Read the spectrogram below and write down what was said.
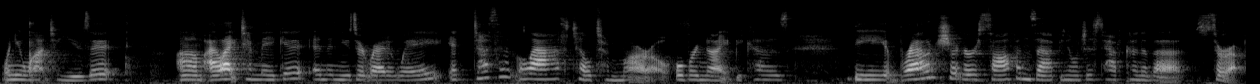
when you want to use it. Um, I like to make it and then use it right away. It doesn't last till tomorrow, overnight, because the brown sugar softens up and you'll just have kind of a syrup.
